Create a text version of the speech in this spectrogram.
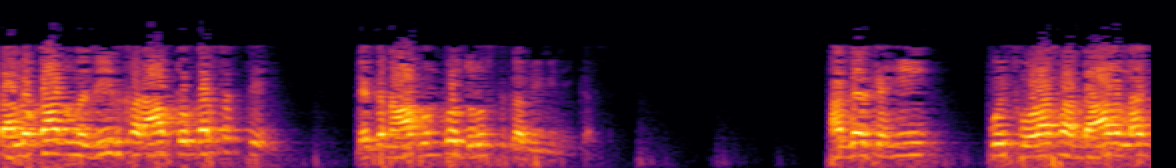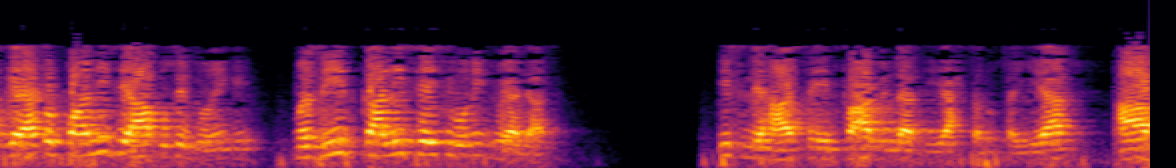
تعلقات مزید خراب تو کر سکتے ہیں، لیکن آپ ان کو درست کبھی بھی نہیں کر سکتے۔ اگر کہیں کوئی تھوڑا سا داغ لگ گیا تو پانی سے آپ اسے دھوئیں گے۔ مزید کالی سے وہ نہیں دھویا جا سکتا۔ اس لحاظ سے اتفاق اللہ کی احسن سیاح آپ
